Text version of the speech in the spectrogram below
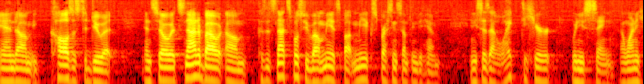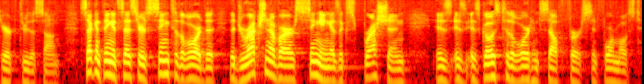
And um, he calls us to do it. And so it's not about, because um, it's not supposed to be about me, it's about me expressing something to him. And he says, I like to hear it when you sing. I want to hear it through the song. Second thing it says here is sing to the Lord. The, the direction of our singing as expression is, is, is goes to the Lord himself first and foremost.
